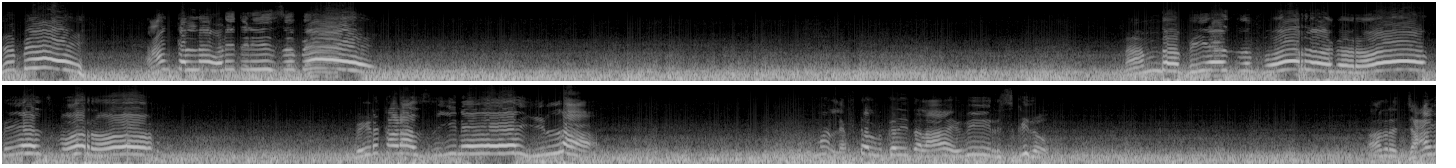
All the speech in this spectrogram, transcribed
ಸುಬ್ಬಿ! ಅಂಕಲ್ನ ಹೊಡಿತೀನಿ, ಸುಬ್ಬಿ! ನಮ್ದು ಬಿ ಎಸ್ ಫೋರ್ ಗುರು ಬಿ ಎಸ್ ಫೋರ್ ಬಿಡ್ಕಡ ಸೀನೇ ಇಲ್ಲ. ತುಂಬ ಲೆಫ್ಟಲ್ಲಿ ನುಗ್ಗದಿತ್ತಲ್ಲ ಹೆವಿ ರಿಸ್ಕ್ ಇದು. ಆದರೆ ಜಾಗ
